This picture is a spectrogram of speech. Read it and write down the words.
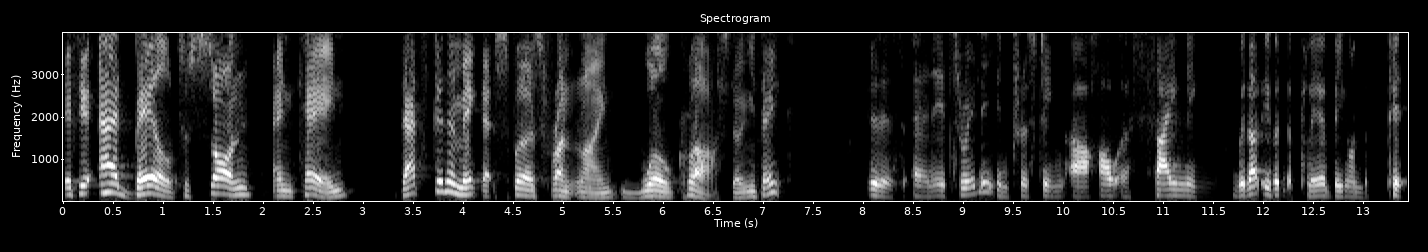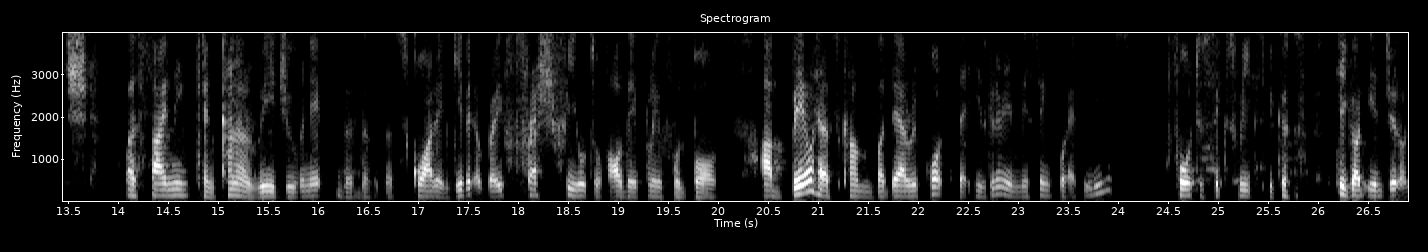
if you add Bale to Son and Kane, that's going to make that Spurs front line world class, don't you think? It is, and it's really interesting uh, how a signing, without even the player being on the pitch, a signing can kind of rejuvenate the, the, the squad and give it a very fresh feel to how they play football. Uh, Bale has come, but there are reports that he's going to be missing for at least four to six weeks because he got injured on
